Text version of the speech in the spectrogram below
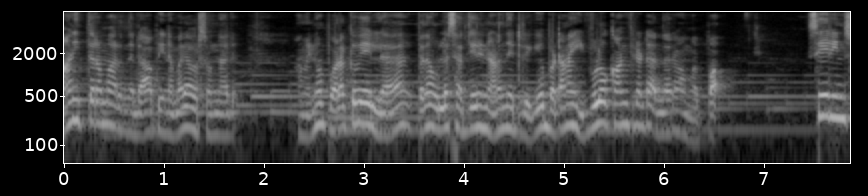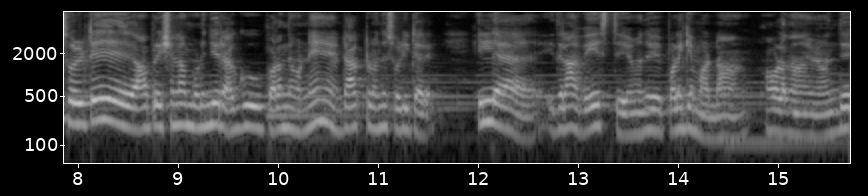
ஆணித்தரமாக இருந்தேன்டா அப்படின்ற மாதிரி அவர் சொன்னார். அவன் இன்னும் பிறக்கவே இல்லை. இப்போ தான் உள்ள சர்ஜரி நடந்துகிட்ருக்கு பட் ஆனால் இவ்வளோ கான்ஃபிடெண்ட்டாக இருந்தார் அவங்க அப்பா. சரின்னு சொல்லிட்டு ஆப்ரேஷன்லாம் முடிஞ்சு ரகு பிறந்தவொடனே டாக்டர் வந்து சொல்லிட்டாரு. இல்லை இதெல்லாம் வேஸ்ட்டு இவன் வந்து பிழைக்க மாட்டான். அவ்வளோதான் இவன் வந்து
